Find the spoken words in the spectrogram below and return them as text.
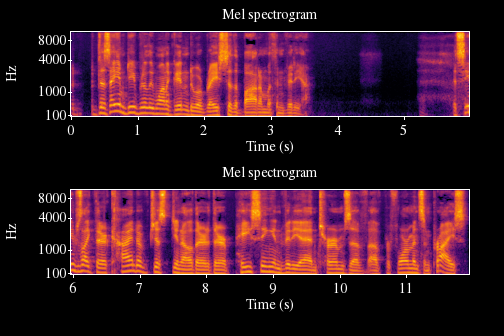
but does AMD really want to get into a race to the bottom with Nvidia? It seems like they're kind of just, you know, they're they're pacing Nvidia in terms of of performance and price,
